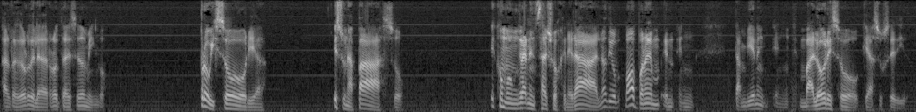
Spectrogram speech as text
alrededor de la derrota de ese domingo, provisoria, es una paso, es como un gran ensayo general, ¿no? Digo, vamos a poner en, también en, en, valor eso que ha sucedido.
